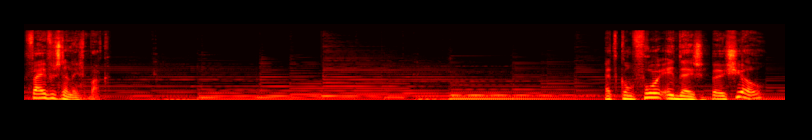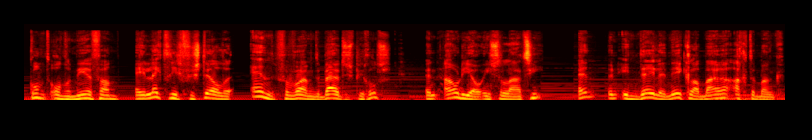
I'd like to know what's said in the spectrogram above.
vijfversnellingsbak. Het comfort in deze Peugeot komt onder meer van elektrisch verstelde en verwarmde buitenspiegels, een audio-installatie en een in delen neerklapbare achterbank.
